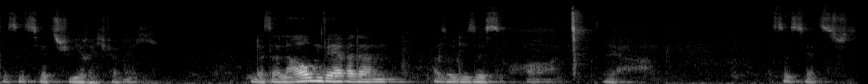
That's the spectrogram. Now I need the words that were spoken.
Das ist jetzt schwierig für mich. Und das Erlauben wäre dann, also dieses, oh, ja, das ist jetzt,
